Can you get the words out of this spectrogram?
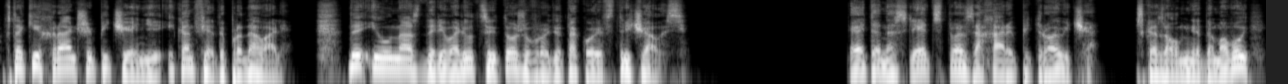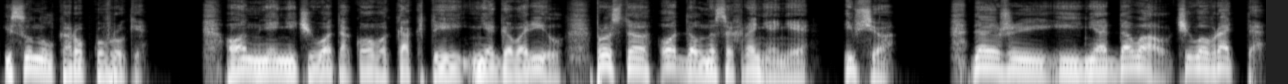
В таких раньше печенье и конфеты продавали. Да и у нас до революции тоже вроде такое встречалось. «Это наследство Захара Петровича», — сказал мне домовой и сунул коробку в руки. Он мне ничего такого, как ты, не говорил, просто отдал на сохранение, и все. Даже и не отдавал, чего врать-то.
